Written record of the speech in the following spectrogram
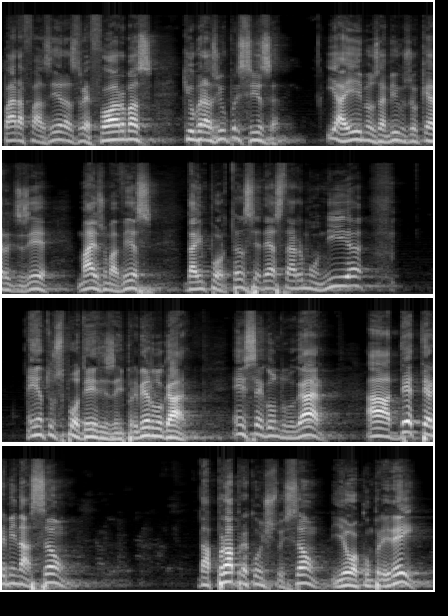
para fazer as reformas que o Brasil precisa. E aí, meus amigos, eu quero dizer, mais uma vez, da importância desta harmonia entre os poderes, em primeiro lugar. Em segundo lugar, a determinação da própria Constituição, e eu a cumprirei,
